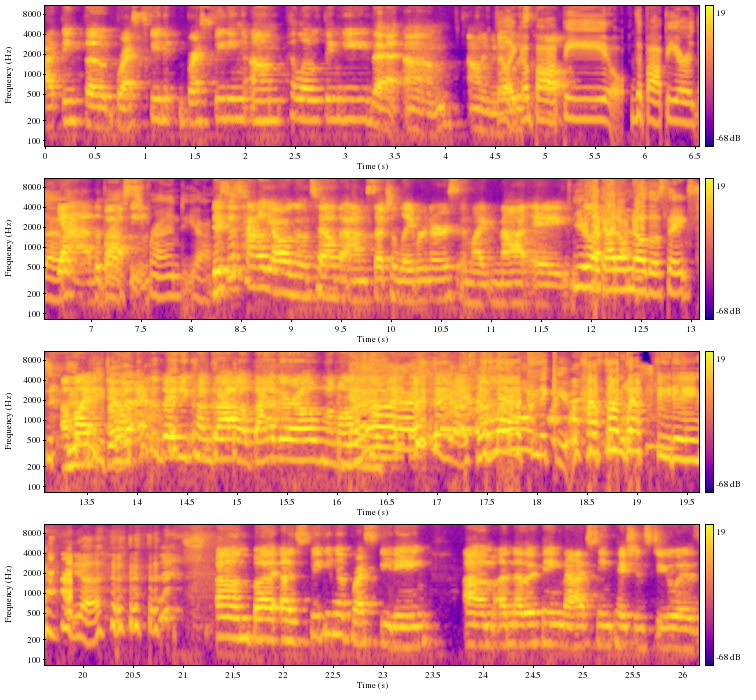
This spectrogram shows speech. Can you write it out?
I think the breastfeeding breastfeeding um pillow thingy that um I don't even know like what a it's called. boppy, the boppy or the Yeah, the breast boppy. friend. Yeah. This is how y'all gonna tell that I'm such a labor nurse and like not a. You're like, I don't know those things. I'm You like, do. uh, after the baby comes out, bye girl, my mom. Yes, yes. Hello, NICU. have fun breastfeeding. yeah. Um, but uh, speaking of breastfeeding, um, another thing that I've seen patients do is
